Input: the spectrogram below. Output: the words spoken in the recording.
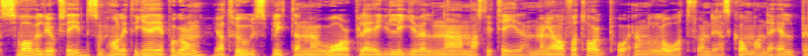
svaveldioxid som har lite grejer på gång. Jag tror splitten med Warplague ligger väl närmast i tiden men jag har fått tag på en låt från deras kommande LP.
